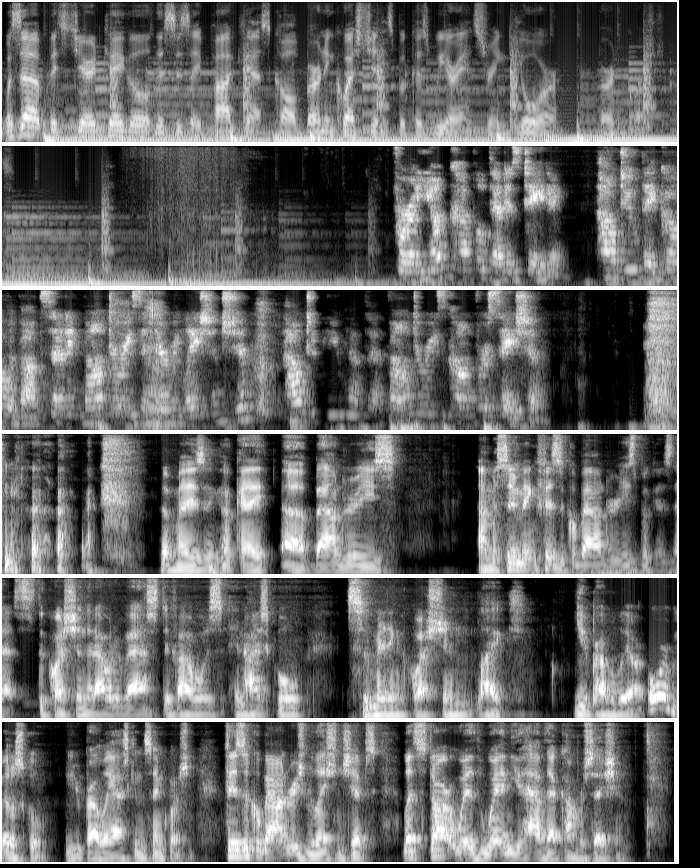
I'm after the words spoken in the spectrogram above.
What's up? It's Jared Cagle. This is a podcast called Burning Questions because we are answering your burning questions. For a young couple that is dating, how do they go about setting boundaries in their relationship? How do you have that boundaries conversation? Amazing. Okay. Uh, boundaries. I'm assuming physical boundaries because that's the question that I would have asked if I was in high school submitting a question like you probably are, or middle school. You're probably asking the same question. Physical boundaries, relationships. Let's start with when you have that conversation.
